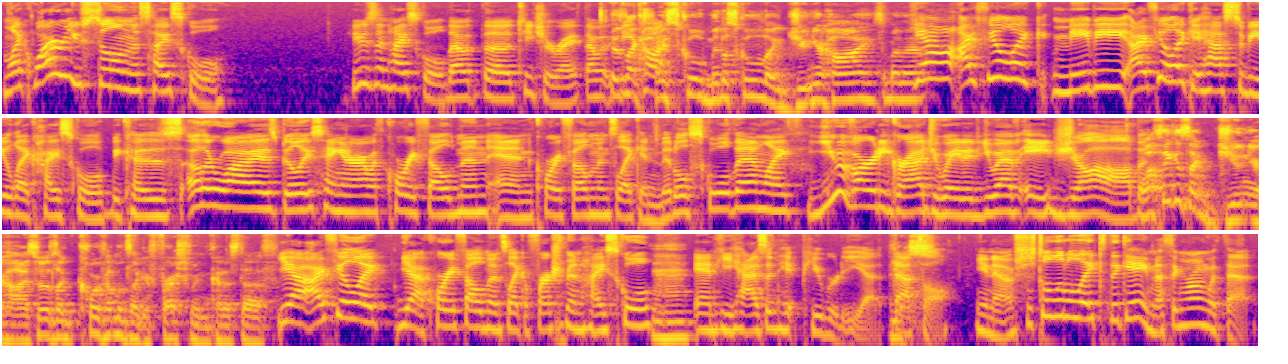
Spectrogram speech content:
Like, why are you still in this high school? He was in high school. That the teacher, right? That was It's he like taught- high school, middle school, like junior high, something like that. Yeah, I feel like maybe I feel like it has to be like high school because otherwise Billy's hanging around with Corey Feldman and Corey Feldman's like in middle school. Then like you have already graduated, you have a job. Well, I think it's like junior high, so it's like Corey Feldman's like a freshman kind of stuff. yeah, I feel like yeah, Corey Feldman's like a freshman in high school and he hasn't hit puberty yet. That's Mm-hmm. Yes. all. You know, it's just a little late to the game. Nothing wrong with that.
